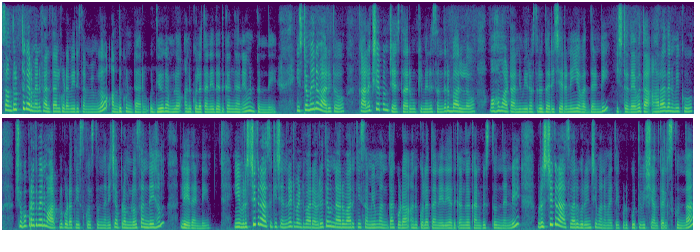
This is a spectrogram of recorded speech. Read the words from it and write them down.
సంతృప్తికరమైన ఫలితాలు కూడా మీరు సమయంలో అందుకుంటారు. ఉద్యోగంలో అనుకూలత అనేది అధికంగానే ఉంటుంది. ఇష్టమైన వారితో కాలక్షేపం చేస్తారు. ముఖ్యమైన సందర్భాల్లో మొహమాటాన్ని మీరు అసలు దరి చేరనీయవద్దండి ఇష్టదేవత ఆరాధన మీకు శుభప్రదమైన మార్పులు కూడా తీసుకొస్తుందని చెప్పడంలో సందేహం లేదండి. ఈ వృశ్చిక రాశికి చెందినటువంటి వారు ఎవరైతే ఉన్నారో వారికి సమయం అంతా కూడా అనుకూలత అనేది అధికంగా కనిపిస్తుందండి. వృశ్చిక రాశి వారి గురించి మనమైతే ఇప్పుడు పూర్తి విషయాలు తెలుసుకుందాం.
